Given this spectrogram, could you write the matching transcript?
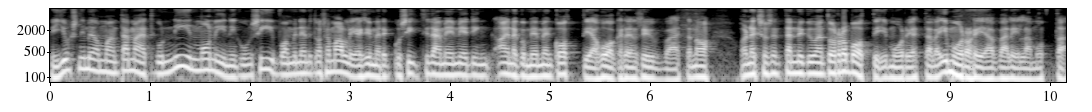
Niin just nimenomaan tämä, että kun niin moni niin kun siivoaminen nyt on se malliesimerkki, kun sit- sitä me mietin aina, kun me menen kottia ja huokasen syvää, että no, onneksi on sen nykyään tuo robotti-imuri, että täällä imurohjaa välillä, mutta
